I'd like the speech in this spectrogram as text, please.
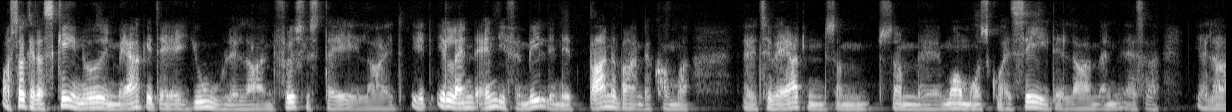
Og så kan der ske noget en mærkedag, jul, eller en fødselsdag, eller et, et, et eller andet andet i familien, et barnebarn, der kommer øh, til verden, som, som øh, mormor skulle have set, eller, man, altså, eller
